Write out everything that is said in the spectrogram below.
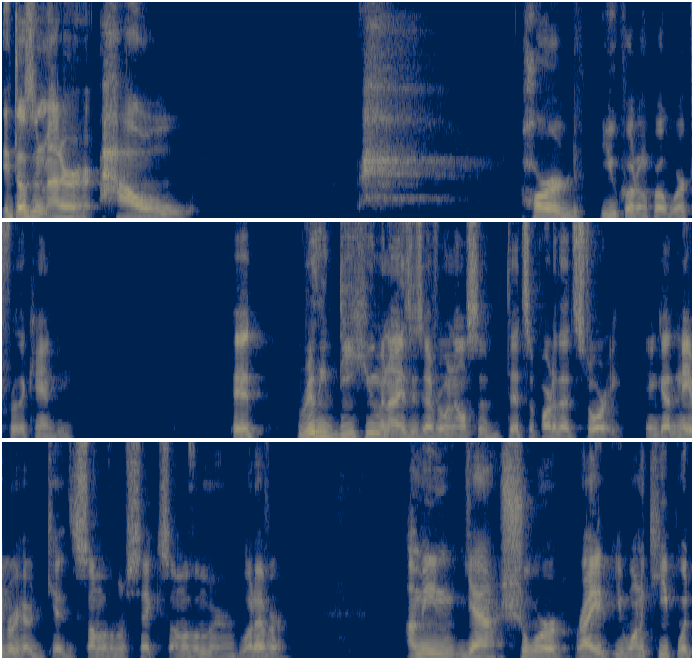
it doesn't matter how hard you quote unquote worked for the candy. It really dehumanizes everyone else that's a part of that story. You got neighborhood kids. Some of them are sick. Some of them are whatever. I mean, yeah, sure, right. You want to keep what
